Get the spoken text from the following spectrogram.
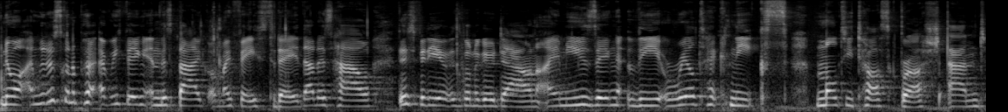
You know what, I'm just gonna put everything in this bag on my face today. That is how this video is gonna go down. I am using the Real Techniques multitask brush and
